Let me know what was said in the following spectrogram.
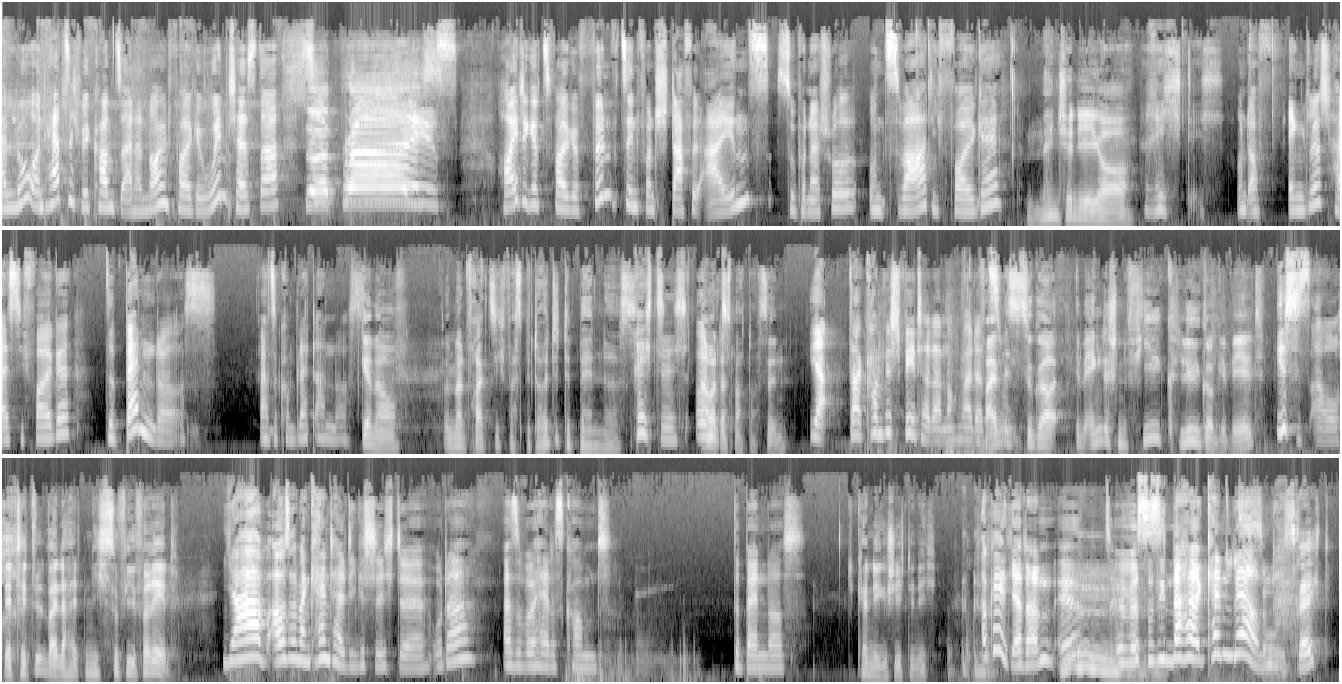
Hallo und herzlich willkommen zu einer neuen Folge Winchester Surprise! Heute gibt es Folge 15 von Staffel 1 Supernatural und zwar die Folge Menschenjäger. richtig. Und auf Englisch heißt die Folge The Benders. Also komplett anders. Genau. Und man fragt sich, was bedeutet The Benders? Richtig. Und Aber das macht doch Sinn. ja, da kommen wir später dann nochmal dazu. Vor allem ist es sogar im Englischen viel klüger gewählt, ist es auch. der Titel, weil er halt nicht so viel verrät. Ja, außer man kennt halt die Geschichte, oder? Also woher das kommt. The Benders. Ich kenne die Geschichte nicht. Okay, ja dann äh, wirst du sie nachher kennenlernen. So, ist recht.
